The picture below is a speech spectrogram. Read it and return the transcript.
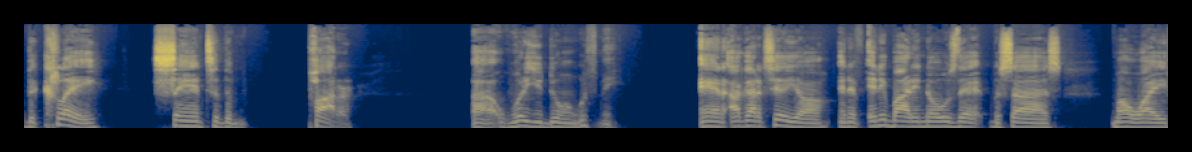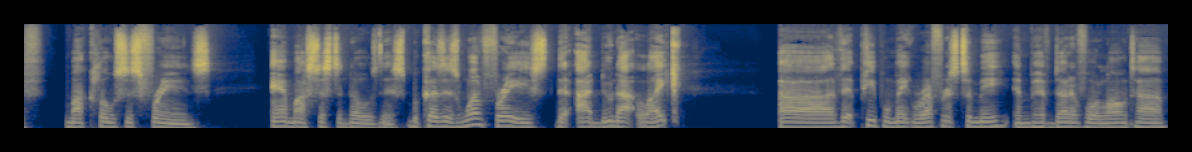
the clay, saying to the potter, uh, "What are you doing with me?" And I got to tell y'all, and if anybody knows that besides my wife, my closest friends, and my sister knows this, because there's one phrase that I do not like uh, that people make reference to me and have done it for a long time.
